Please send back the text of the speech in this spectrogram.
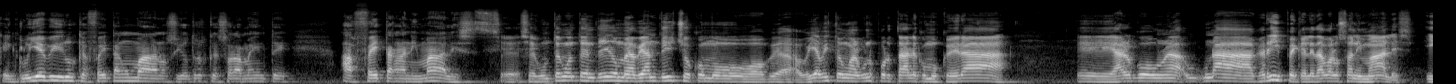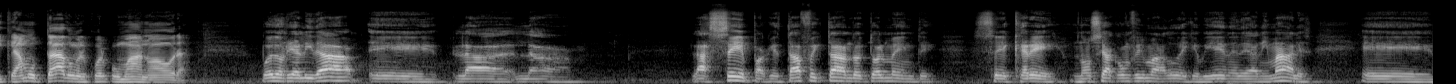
que incluye virus que afectan humanos y otros que solamente afectan animales. según tengo entendido, me habían dicho como había visto en algunos portales como que era eh, algo, una, gripe que le daba a los animales y que ha mutado en el cuerpo humano ahora. Bueno, en realidad eh, la, la, cepa que está afectando actualmente se cree, no se ha confirmado de que viene de animales. Eh,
